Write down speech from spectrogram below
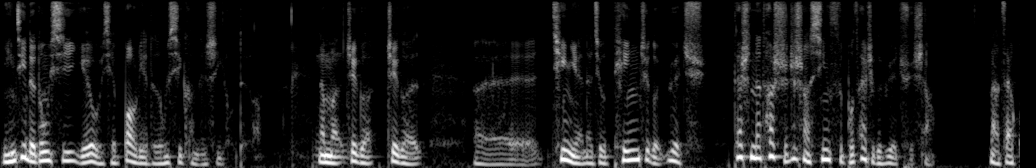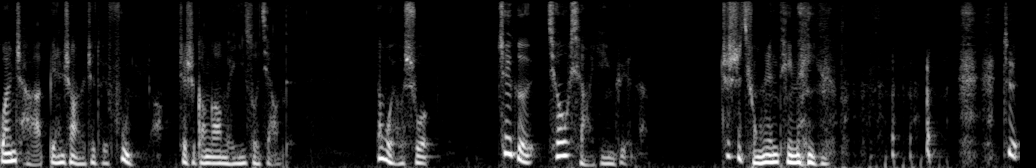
宁静的东西，也有一些暴烈的东西，可能是有的。那么这个这个呃青年呢，就听这个乐曲，但是呢，他实质上心思不在这个乐曲上，那在观察边上的这对妇女啊，这是刚刚文一所讲的。那我要说，这个交响音乐呢，这是穷人听的音乐吗？这。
